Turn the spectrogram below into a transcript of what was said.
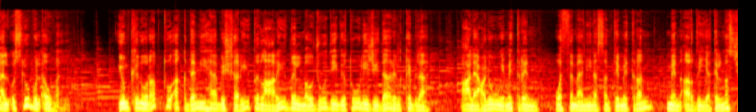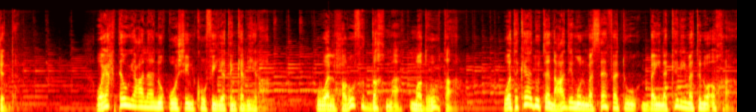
الأسلوب الأول يمكن ربط أقدمها بالشريط العريض الموجود بطول جدار القبلة على علو متر والثمانين سنتيمترا من أرضية المسجد. ويحتوي على نقوش كوفية كبيرة والحروف الضخمة مضغوطة وتكاد تنعدم المسافة بين كلمة وأخرى.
